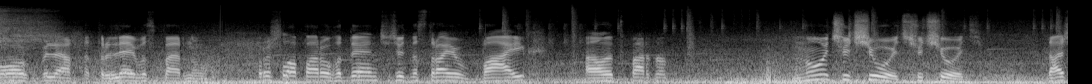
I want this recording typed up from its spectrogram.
Ох, бляха, тролейбус пернув. Пройшло пару годин, чуть-чуть настроїв байк, але тепер тут. Ну, чуть-чуть, чуть-чуть. Далі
